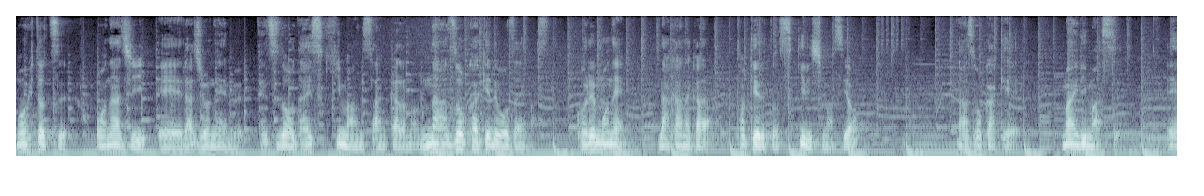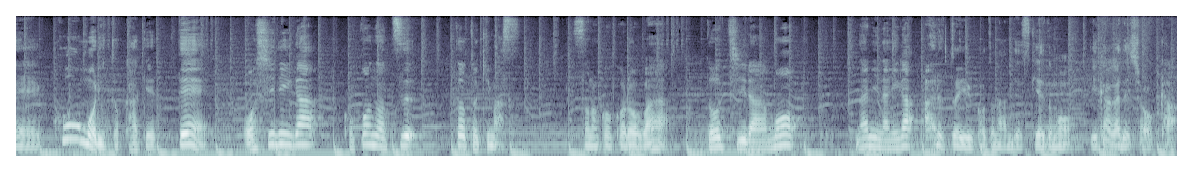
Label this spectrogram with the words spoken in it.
もう一つ同じ、えー、ラジオネーム鉄道大好きマンさんからの謎かけでございます。これもねなかなか解けるとすっきりしますよ。謎かけ参ります、えー、コウモリとかけてお尻が9つと解きます。その心はどちらも何々があるということなんですけれどもいかがでしょうか？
